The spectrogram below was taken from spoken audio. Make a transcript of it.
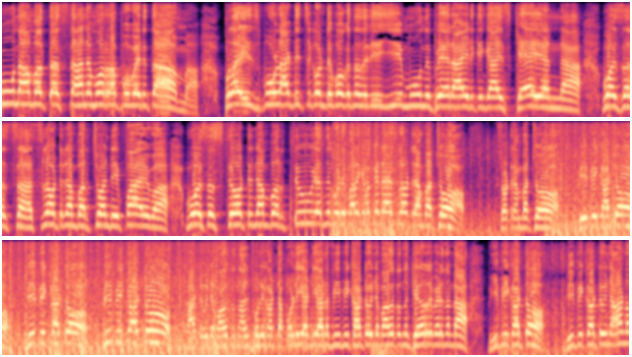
മൂന്നാമത്തെ സ്ഥാനം ഉറപ്പ് വരുത്താം പ്രൈസ് പൂൾ അടിച്ചു കൊണ്ടുപോകുന്നത് ഈ മൂന്ന് പേരായിരിക്കും guys K N versus slot number twenty five versus slot number two എന്ന് കൂടി വെക്കട്ടെ slot number two slot number two B P കാട്ടോ ബി പി കാട്ടോ ബി പി കാട്ടോ കാട്ടുവിന്റെ ഭാഗത്ത് നിന്ന് അൽപ്പൊളി കാട്ട പൊള്ളിയടിയാണ് ബി പി കാട്ടുവിന്റെ ഭാഗത്തുനിന്ന് കയറി വരുന്നുണ്ട്. ബി പി കാട്ടോ ബി പി കാട്ടുവിനാണോ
